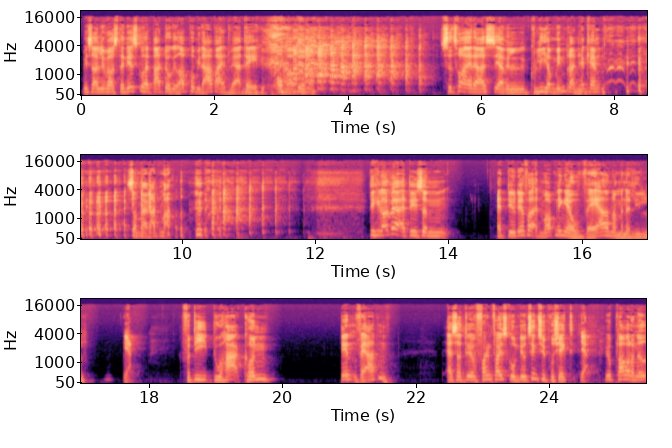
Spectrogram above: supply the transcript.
hvis Oliver Stanescu han bare dukket op på mit arbejde hver dag og mobbede mig, så tror jeg da også, jeg vil kunne lide ham mindre, end jeg kan. Som er ret meget. det kan godt være, at det er sådan, at det er jo derfor, at mobning er jo værre, når man er lille. Ja. Fordi du har kun den verden. Altså, det er jo fucking folkeskolen, det er jo et sindssygt projekt. Ja. Du plopper der ned,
